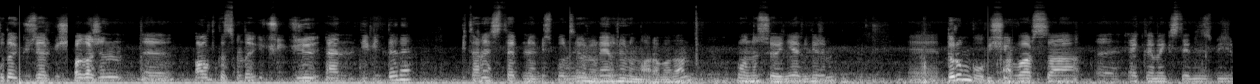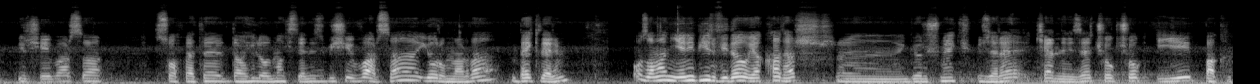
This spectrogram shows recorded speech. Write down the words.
bu da güzel bir şey. Bagajın e, alt kısmında üçüncü en dibinde de bir tane stepnemiz bulunuyor. Memnunum arabadan. Onu söyleyebilirim. E, durum bu. Bir şey varsa e, eklemek istediğiniz bir, bir şey varsa sohbete dahil olmak istediğiniz bir şey varsa yorumlarda beklerim. O zaman yeni bir videoya kadar e, görüşmek üzere. Kendinize çok çok iyi bakın.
